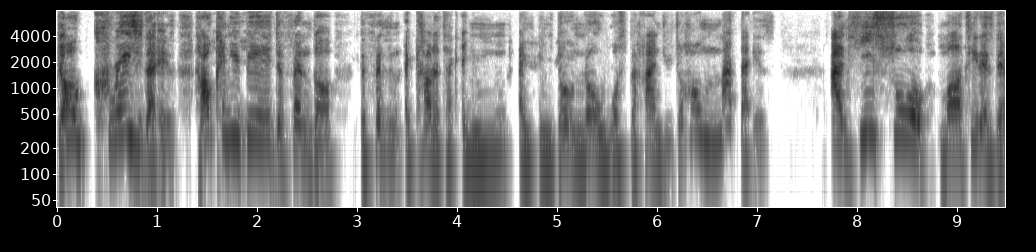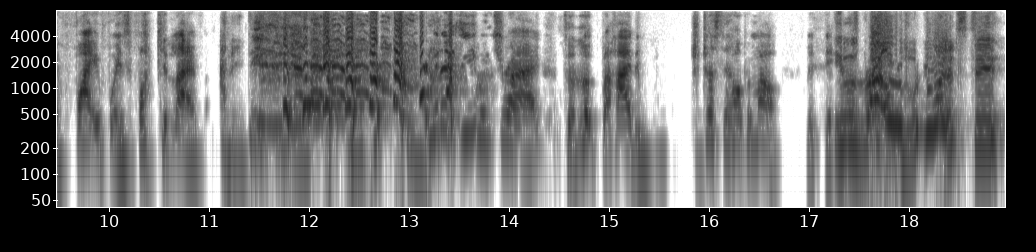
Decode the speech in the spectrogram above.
How crazy that is. How can you be a defender defending a counter attack and you and, and you don't know what's behind you? Do you know how mad that is? And he saw Martinez there fighting for his fucking life, and he didn't even, he didn't even try to look behind him just to help him out. He was rattled. What do you want him to do?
